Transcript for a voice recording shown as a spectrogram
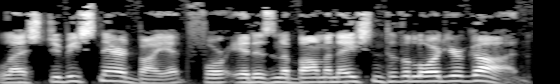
lest you be snared by it, for it is an abomination to the Lord your God.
